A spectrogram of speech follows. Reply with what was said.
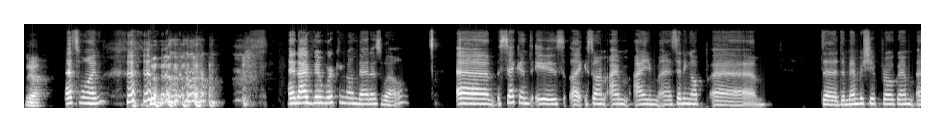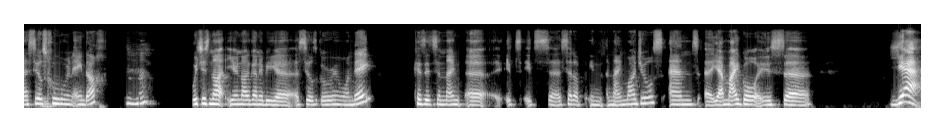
Yeah. that's one and i've been working on that as well um second is like so i'm i'm i'm uh, setting up um the the membership program uh, sales guru in één dag. Mhm. which is not you're not going to be a, a sales guru in one day because it's a nine uh it's it's uh, set up in nine modules. And uh, yeah my goal is uh yeah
